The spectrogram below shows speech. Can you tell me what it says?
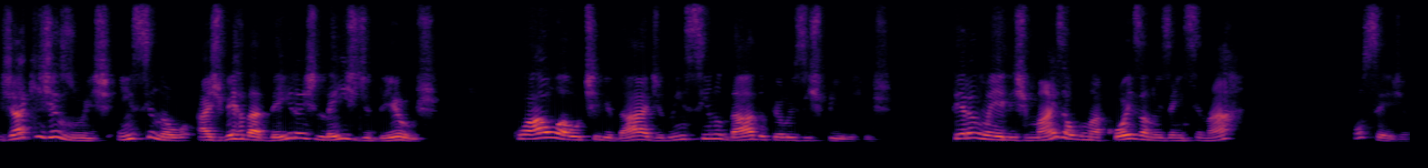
já que Jesus ensinou as verdadeiras leis de Deus, qual a utilidade do ensino dado pelos espíritos? Terão eles mais alguma coisa a nos ensinar? Ou seja,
